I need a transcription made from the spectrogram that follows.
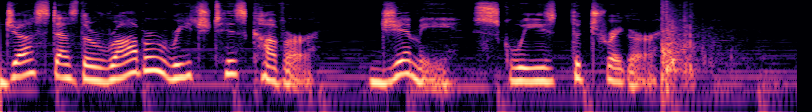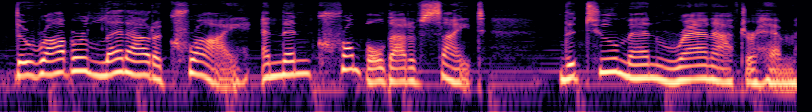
Just as the robber reached his cover, Jimmy squeezed the trigger. The robber let out a cry and then crumpled out of sight. The two men ran after him.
